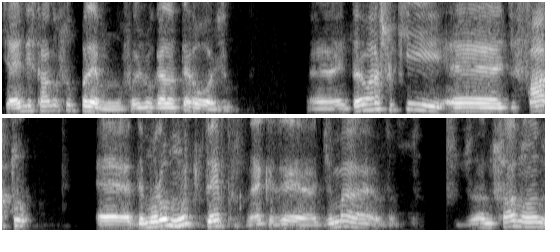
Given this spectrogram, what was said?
que ainda está no Supremo, não foi julgado até hoje. É, então, eu acho que, é, de fato, é, demorou muito tempo. Né? Quer dizer, Dilma só no ano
